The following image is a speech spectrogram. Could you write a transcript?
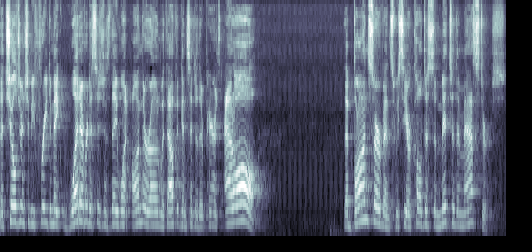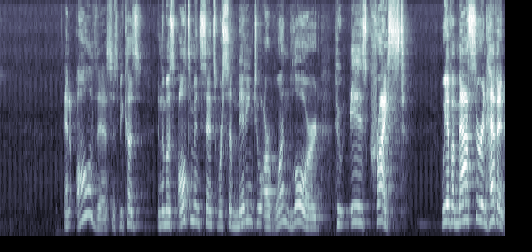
that children should be free to make whatever decisions they want on their own without the consent of their parents at all. That bond servants we see are called to submit to their masters. And all of this is because, in the most ultimate sense, we're submitting to our one Lord who is Christ. We have a master in heaven.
